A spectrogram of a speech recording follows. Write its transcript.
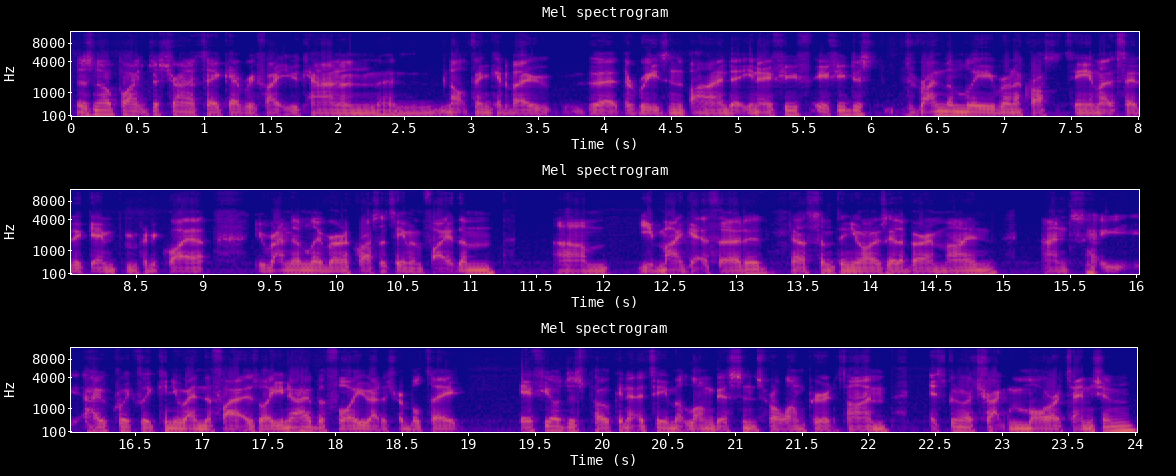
There's no point just trying to take every fight you can and, and not thinking about the, the reasons behind it. You know, if you if you just randomly run across a team, let's say the game's been pretty quiet, you randomly run across a team and fight them, um, you might get thirded. That's something you always got to bear in mind. And how, how quickly can you end the fight as well? You know how before you had a triple take, if you're just poking at a team at long distance for a long period of time, it's going to attract more attention.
